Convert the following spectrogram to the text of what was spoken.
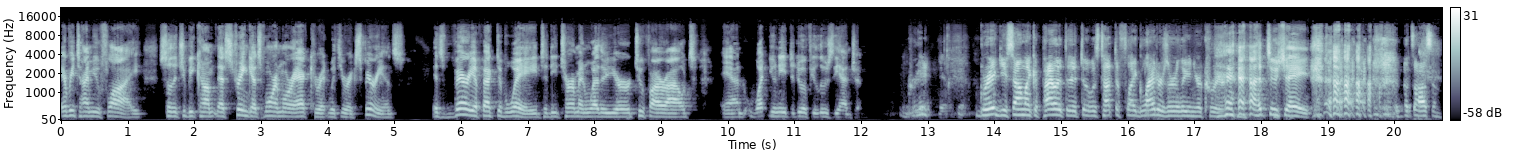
every time you fly, so that you become, that string gets more and more accurate with your experience it's very effective way to determine whether you're too far out and what you need to do if you lose the engine. Great. Yeah, yeah. Greg, you sound like a pilot that was taught to fly gliders early in your career. Touche. that's awesome.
